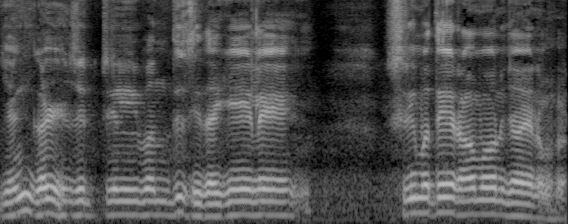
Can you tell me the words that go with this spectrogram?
எங்கள் சிற்றில் வந்து சிதையேலே. ஸ்ரீமதே ராமானுஜாய நமக.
